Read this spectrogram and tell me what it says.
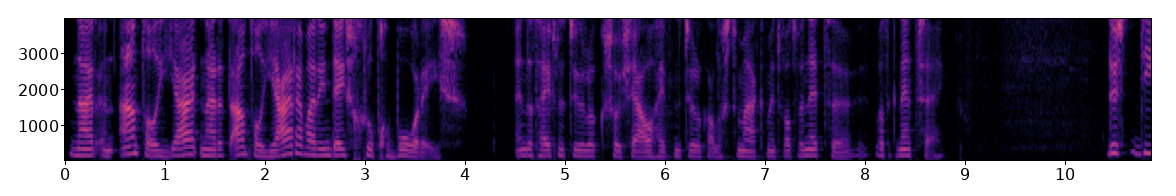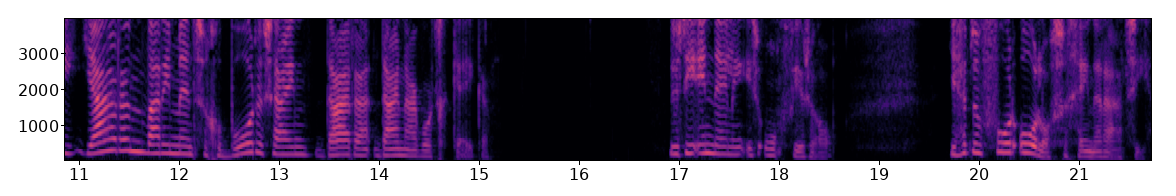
naar, een aantal jaar, naar het aantal jaren waarin deze groep geboren is. En dat heeft natuurlijk, sociaal heeft natuurlijk alles te maken met wat, we net, uh, wat ik net zei. Dus die jaren waarin mensen geboren zijn, daar, daarnaar wordt gekeken. Dus die indeling is ongeveer zo. Je hebt een vooroorlogse generatie.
